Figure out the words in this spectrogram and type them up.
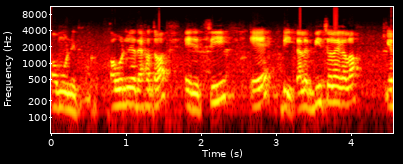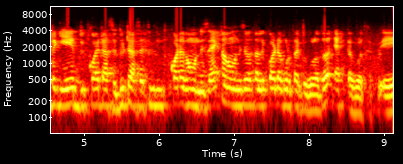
কমন নিতে পারব। কমন নিলে দেখো তো, এই যে থ্রি এ বি তাহলে বি চলে গেল। এটা কি এ কয়টা আছে? দুইটা আছে। তুমি কয়টা কমন নিয়েছো একটা কমন নিয়েছো তাহলে কয়টা করে থাকবে বলো তো? একটা করে থাকবে এ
